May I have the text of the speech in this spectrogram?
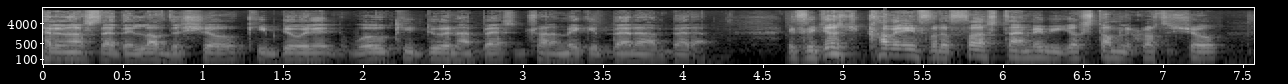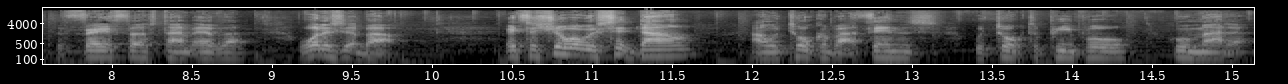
telling us that they love the show. Keep doing it. We'll keep doing our best and trying to make it better and better. If you're just coming in for the first time, maybe you're stumbling across the show, the very first time ever, what is it about? It's a show where we sit down and we talk about things, we talk to people who matter.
